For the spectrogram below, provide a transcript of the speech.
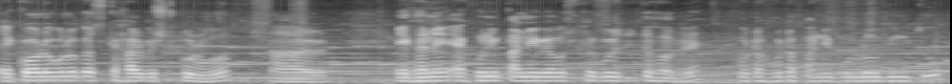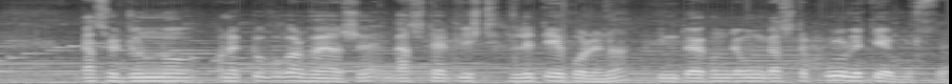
এই করলাগুলোকে আজকে হারভেস্ট করব। আর এখানে এখনই পানির ব্যবস্থা করে দিতে হবে। ফোটা ফোটা পানি পড়লেও কিন্তু গাছের জন্য অনেকটা উপকার হয়ে আসে। গাছটা অ্যাটলিস্ট লেতিয়ে পড়ে না। কিন্তু এখন যেমন গাছটা পুরো লেতিয়ে পড়ছে।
